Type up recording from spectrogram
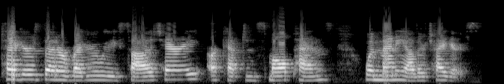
Tigers that are regularly solitary are kept in small pens with many other tigers.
